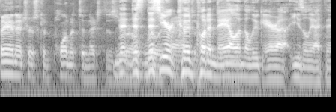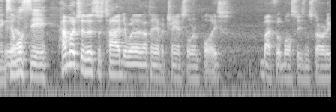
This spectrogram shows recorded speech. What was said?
fan interest could plummet to next to zero. this this really year could put a nail in the Luke era easily. I think so. Yeah. We'll see. How much of this is tied to whether or not they have a chancellor in place by football season starting?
